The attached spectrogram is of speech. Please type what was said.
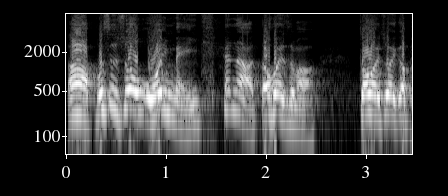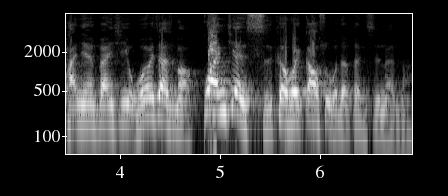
啊！不是说我每一天啊都会什么都会做一个盘前分析，我会在什么关键时刻会告诉我的粉丝们呢？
